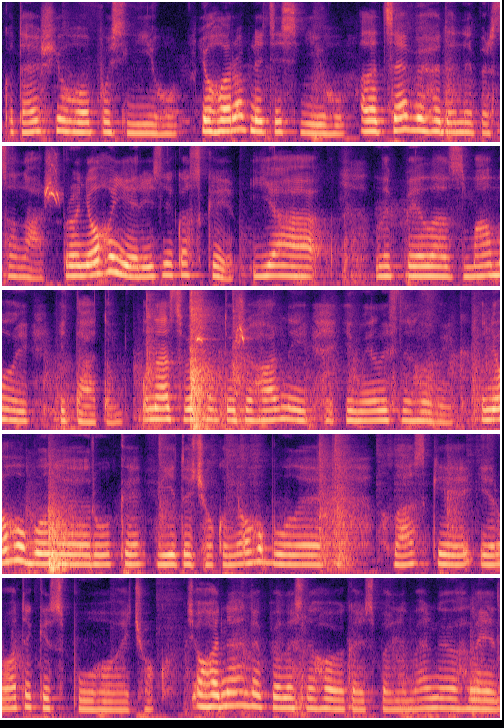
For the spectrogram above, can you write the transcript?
катаєш його по снігу. Його роблять із снігу, але це вигаданий персонаж. Про нього є різні казки. Я лепила з мамою і татом. У нас вийшов дуже гарний і милий сніговик. У нього були руки віточок, у нього були глазки і ротики з пуговичок. Сьогодні я лепила сніговика із полімерної глини.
